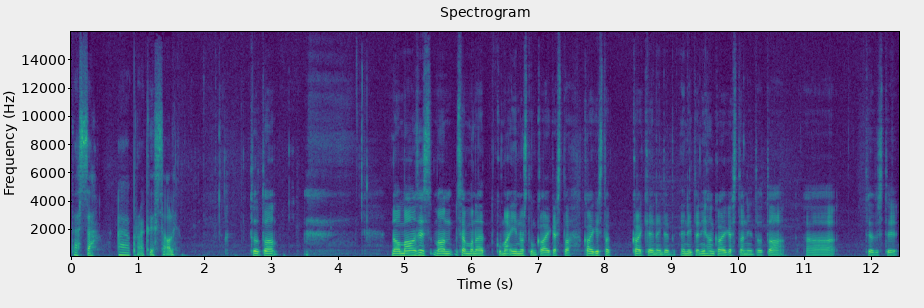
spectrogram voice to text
tässä ää, projektissa oli? Tota, no mä oon siis mä oon semmoinen, että kun mä innostun kaikesta, kaikista kaikkein eniten, eniten ihan kaikesta, niin tota, ää, tietysti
